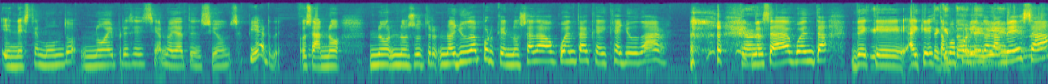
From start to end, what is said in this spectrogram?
en este mundo no hay presencia, no hay atención, se pierde. O sea, no, no, nosotros, no ayuda porque no se ha dado cuenta que hay que ayudar. Claro. no se ha dado cuenta de que, hay que de estamos poniendo la viene, ¿no? mesa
